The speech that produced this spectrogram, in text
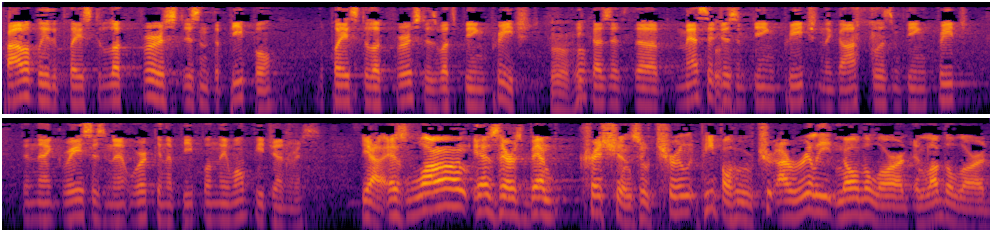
probably the place to look first isn't the people. The place to look first is what's being preached. Mhm. Because if the message isn't being preached and the gospel isn't being preached, then that grace isn't at work in the people and they won't be generous. Yeah, as long as there's been Christians who truly, people who tr- are really know the Lord and love the Lord,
